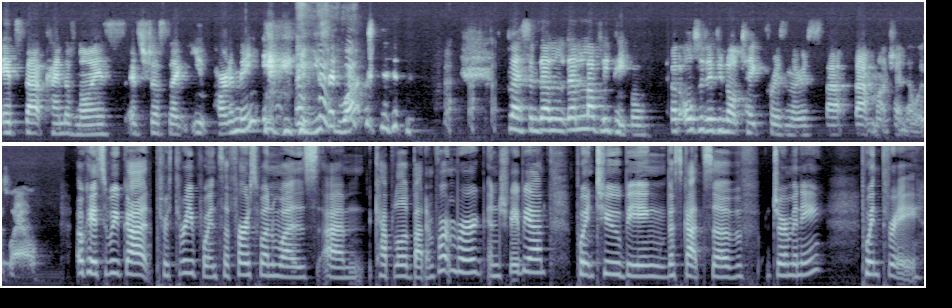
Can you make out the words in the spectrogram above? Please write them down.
it's that kind of noise. It's just like, you, pardon me, you said what? Bless them, they're, they're lovely people, but also they do not take prisoners. That that much I know as well. Okay, so we've got for three points. The first one was um, capital of Baden-Württemberg and Schwabia. Point two being the Scots of Germany. Point three.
